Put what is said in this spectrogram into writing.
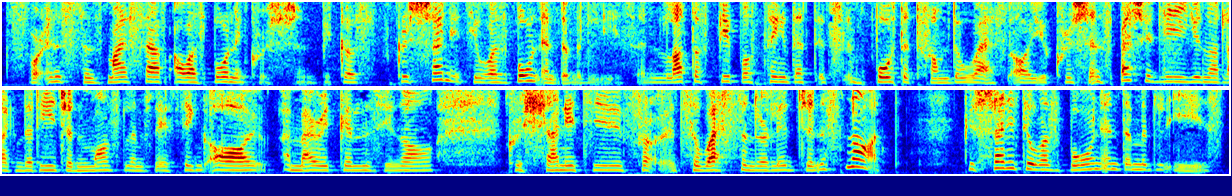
for instance, myself, I was born a Christian because Christianity was born in the Middle East, and a lot of people think that it's imported from the West. Oh, you Christian, especially you know, like the region Muslims, they think, oh, Americans, you know, Christianity, it's a Western religion. It's not. Christianity was born in the Middle East.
